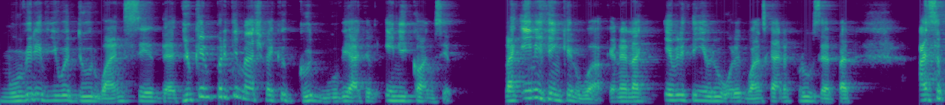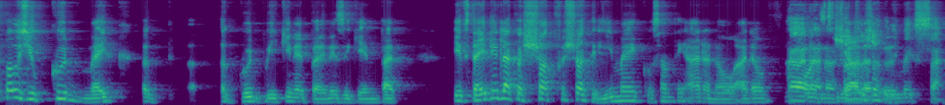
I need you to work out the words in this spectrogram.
movie reviewer dude once said that you can pretty much make a good movie out of any concept. Like anything can work. And then like everything every all at once kind of proves that. But I suppose you could make a, a good weekend at Bernie's again. But if they did like a shot for shot remake or something, I don't know. I don't I no, no, no. Shot for shot would- remakes suck.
